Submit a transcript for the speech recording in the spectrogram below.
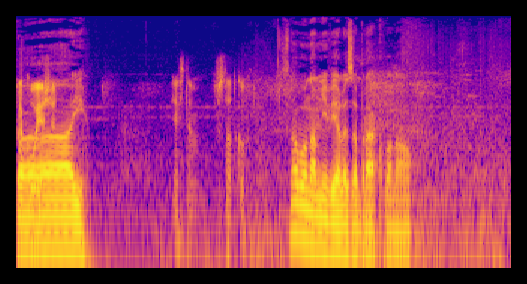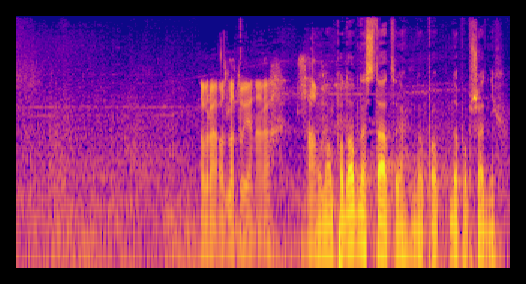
Blokuje się. jestem w statku. Znowu nam niewiele zabrakło, no. Dobra, odlatuję nara. Sam. mam podobne staty do, po, do poprzednich.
